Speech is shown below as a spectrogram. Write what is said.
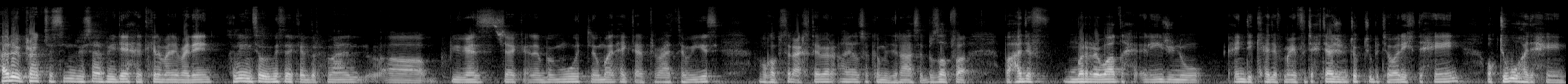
How do you practice English every day حنتكلم عليه بعدين. خلينا نسوي مثلك عبد الرحمن. You guys check أنا بموت لو ما لحقت على ابتعاث التمييز. أبغى بسرعة أختبر. IELTS واكمل دراسه بالضبط. فهدف مرة واضح اللي يجي إنه عندك هدف معين فتحتاج ان تكتب التواريخ دحين واكتبوها دحين.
